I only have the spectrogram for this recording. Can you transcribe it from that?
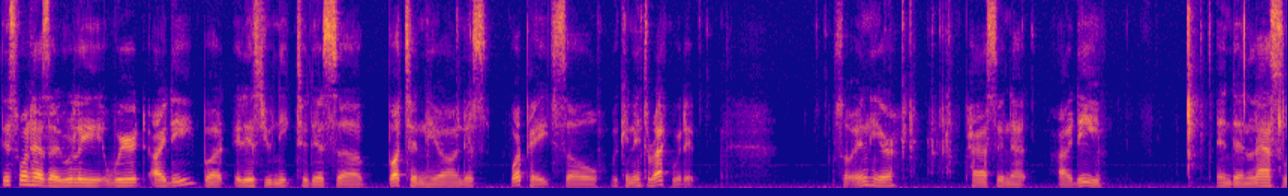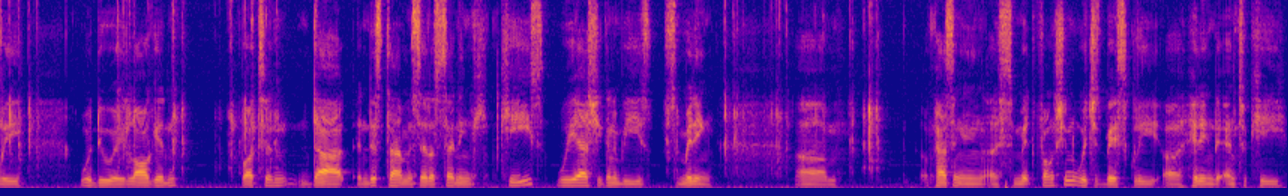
This one has a really weird ID but it is unique to this uh, button here on this web page so we can interact with it. So in here pass in that ID and then lastly we'll do a login button dot and this time instead of sending keys we actually going to be submitting um, passing in a submit function which is basically uh, hitting the enter key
